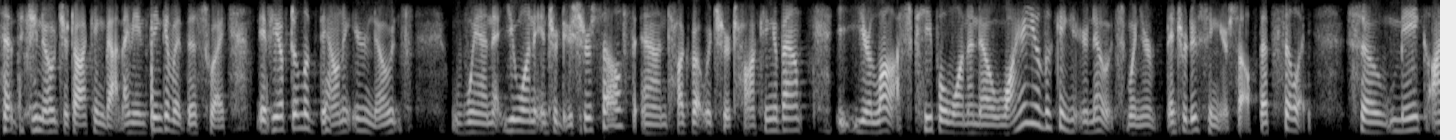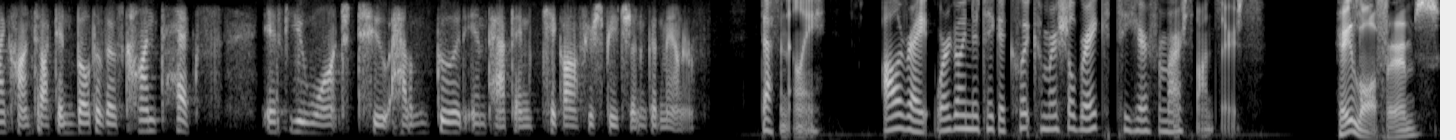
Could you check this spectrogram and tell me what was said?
said that you know what you're talking about i mean think of it this way if you have to look down at your notes when you want to introduce yourself and talk about what you're talking about, you're lost. People want to know why are you looking at your notes when you're introducing yourself? That's silly. So make eye contact in both of those contexts if you want to have a good impact and kick off your speech in a good manner. Definitely. All right, we're going to take a quick commercial break to hear from our sponsors. Hey, law firms.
